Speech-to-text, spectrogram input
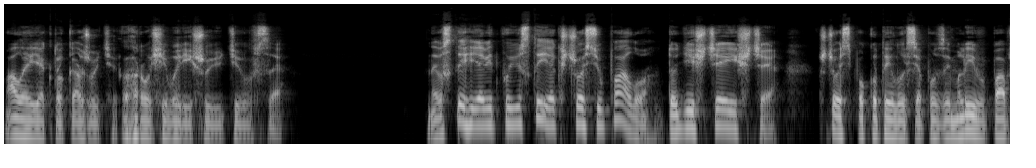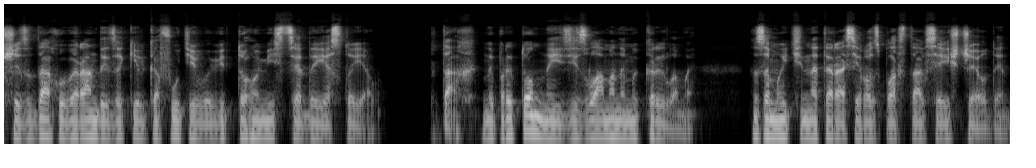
але, як то кажуть, гроші вирішують все. Не встиг я відповісти, як щось упало, тоді ще і ще. Щось покотилося по землі, впавши з даху веранди за кілька футів від того місця, де я стояв. Птах, непритомний зі зламаними крилами. Замить на терасі розпластався іще один.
